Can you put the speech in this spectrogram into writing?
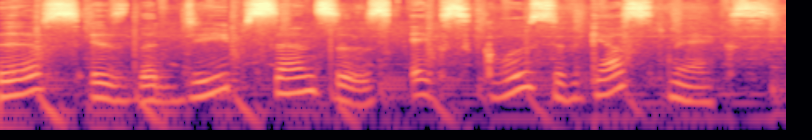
This is the Deep Senses exclusive guest mix.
